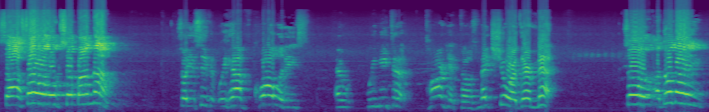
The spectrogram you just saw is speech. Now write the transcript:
sa asawa ug sa bana. So you see that we have qualities, and we need to target those, make sure they're met. So, adunay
